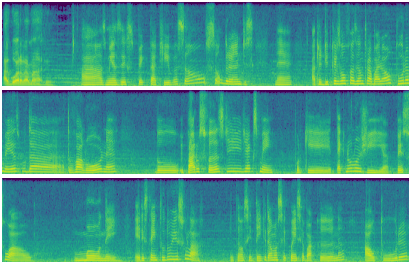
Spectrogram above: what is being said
agora na Marvel? Ah, as minhas expectativas são, são grandes né? Acredito que eles vão fazer um trabalho à altura mesmo da, do valor, né? Do, e para os fãs de, de X-Men, porque tecnologia, pessoal, money, eles têm tudo isso lá. Então, assim, tem que dar uma sequência bacana, à altura,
